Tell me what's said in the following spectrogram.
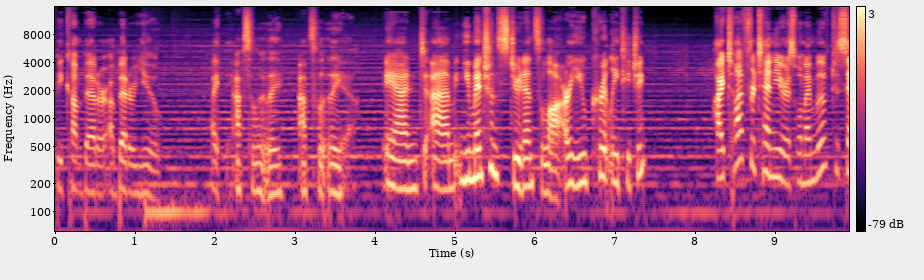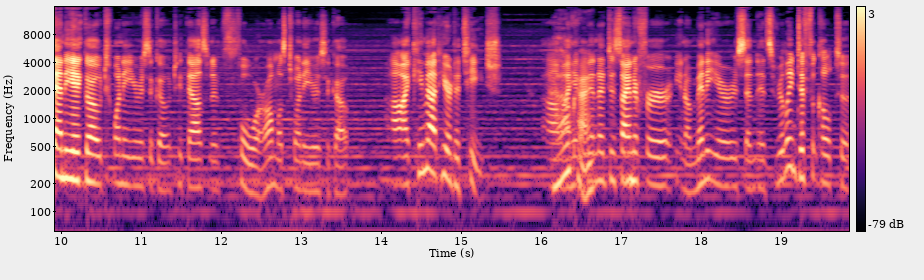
become better, a better you. I think. Absolutely. Absolutely. Yeah. And um, you mentioned students a lot. Are you currently teaching? I taught for 10 years. When I moved to San Diego 20 years ago, 2004, almost 20 years ago, uh, I came out here to teach. Um, okay. I have been a designer for you know many years, and it's really difficult to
